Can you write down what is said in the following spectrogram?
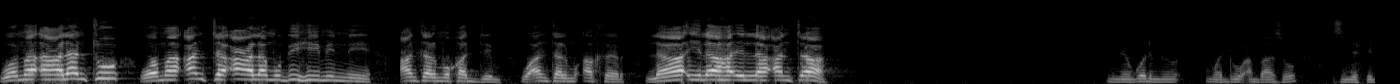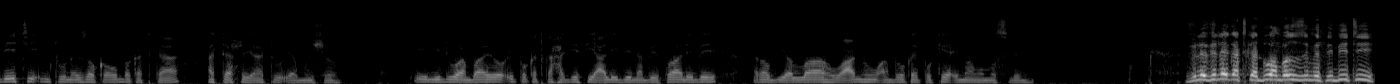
wama alantu wama anta alamu bihi minni anta almuqadim wa anta almuakhir. La ilaha illa anta. Ni miongoni mwa dua ambazo zimethibiti mtu unaweza ukaomba katika atahiyatu ya mwisho. Hii ni dua ambayo ipo katika hadithi ya ali bin abitalibi radiallahu anhu ambayo kaipokea imamu muslim. Vile vile katika dua ambazo zimethibiti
